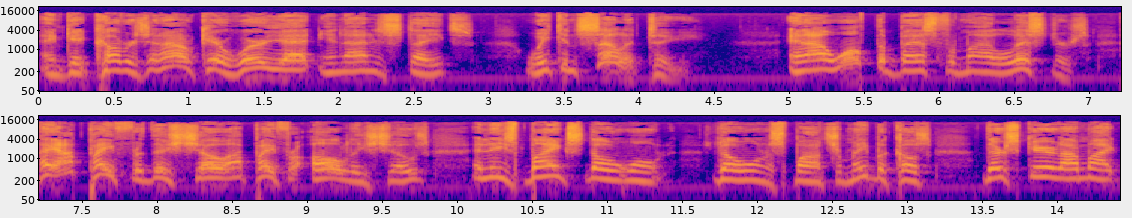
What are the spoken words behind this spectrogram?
and get coverage. And I don't care where you're at in the United States, we can sell it to you. And I want the best for my listeners. Hey, I pay for this show, I pay for all these shows, and these banks don't want don't want to sponsor me because they're scared I might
